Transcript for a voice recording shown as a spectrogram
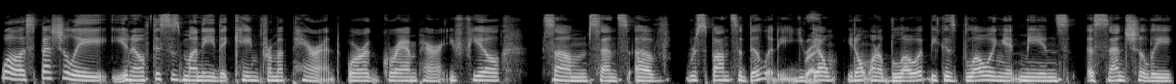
Well, especially, you know, if this is money that came from a parent or a grandparent, you feel some sense of responsibility. You right. don't, you don't want to blow it because blowing it means essentially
